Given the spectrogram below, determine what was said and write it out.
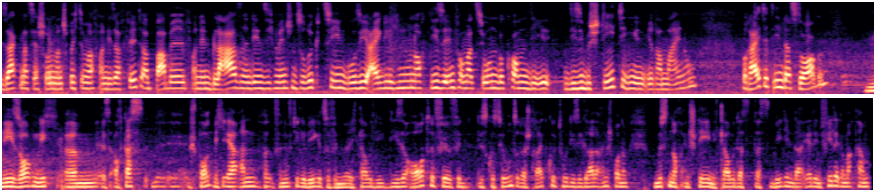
Sie sagten das ja schon, man spricht immer von dieser Filterbubble, von den Blasen, in denen sich Menschen zurückziehen, wo sie eigentlich nur noch diese Informationen bekommen, die, die sie bestätigen in ihrer Meinung. Bereitet Ihnen das Sorge? Nee, Sorgen nicht. Ähm, es, auch das äh, spornt mich eher an, vernünftige Wege zu finden. Weil ich glaube, die, diese Orte für, für Diskussions- oder Streitkultur, die Sie gerade angesprochen haben, müssen noch entstehen. Ich glaube, dass, dass Medien da eher den Fehler gemacht haben,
